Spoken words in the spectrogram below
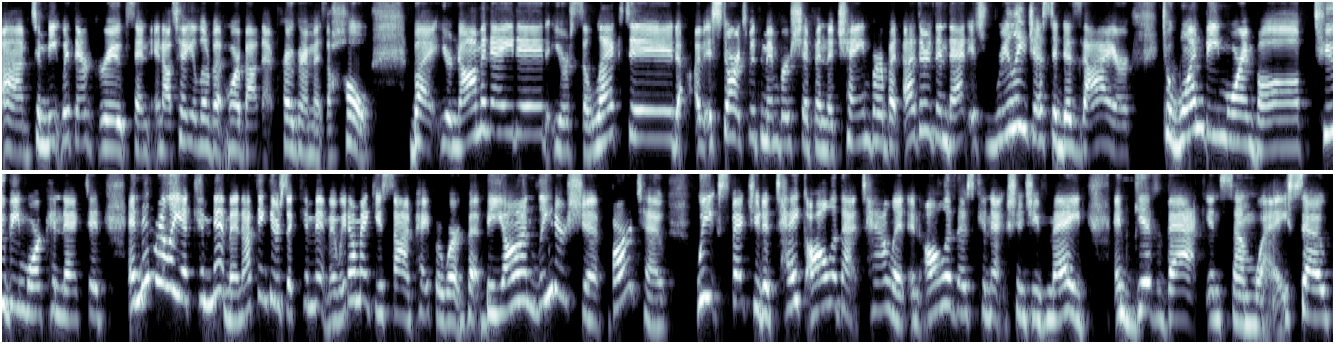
um, to meet with their groups. And, and I'll tell you a little bit more about that program as a whole. But you're nominated, you're selected it starts with membership in the chamber. But other than that, it's really just a desire to one, be more involved, to be more connected, and then really a commitment. I think there's a commitment. We don't make you sign paperwork, but beyond leadership, Bartow, we expect you to take all of that talent and all of those connections you've made and give back in some way. So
